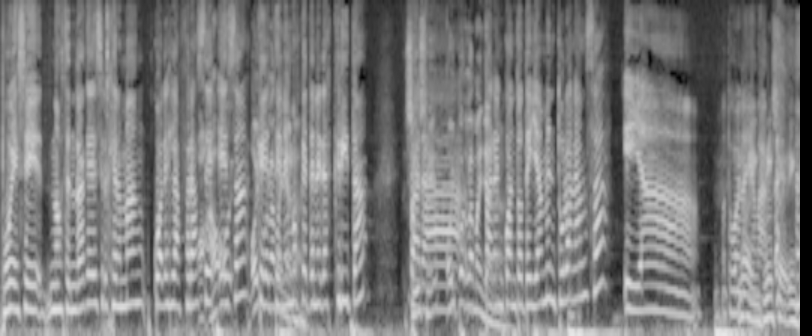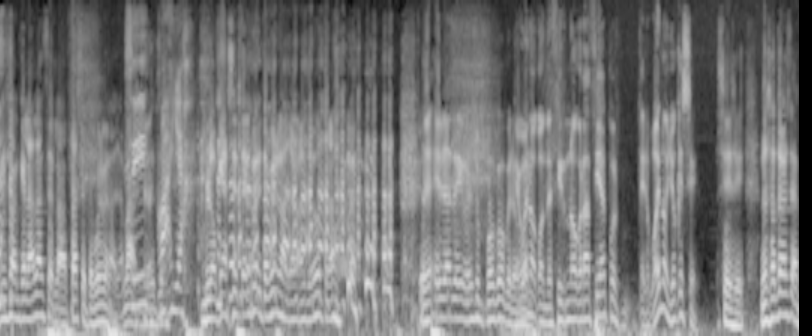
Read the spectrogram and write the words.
Pues eh, nos tendrá que decir Germán cuál es la frase Ah, ah, hoy- esa hoy que tenemos mañana. que tener escrita Sí, para, sí, hoy por la mañana. para en cuanto te llamen tú la lanzas y ya no te vuelven No, a llamar. incluso, incluso aunque la lances la frase te vuelven a llamar. Sí, hecho, vaya. Bloqueas el teléfono y te vuelven a llamar de otra. Ya te digo, es un poco, pero que bueno, bueno. con decir no gracias, pues... Pero bueno, yo qué sé. Sí, sí. Nosotros, eh,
